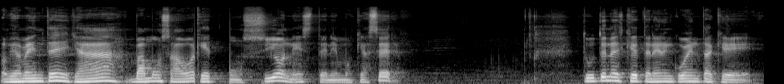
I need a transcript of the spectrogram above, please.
obviamente, ya vamos ahora qué funciones tenemos que hacer. Tú tienes que tener en cuenta que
